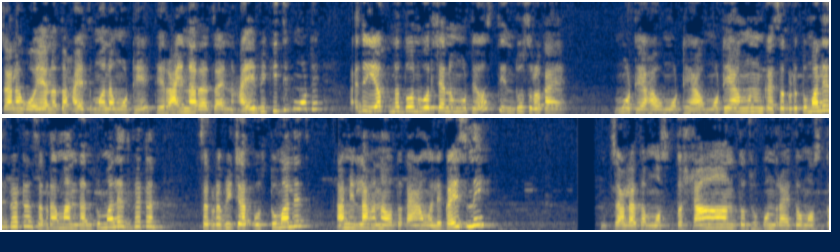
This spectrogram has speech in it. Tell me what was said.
चला हो, वयानं तर आहेत म्हणा मोठे. ते राहणारच आहे ना. आहे बी किती मोठे. अरे एक ना दोन वर्षानं मोठे असतील दुसरं काय? मोठे आहो मोठे आहो मोठे आहो म्हणून काय सगळं तुम्हालाच भेटन? सगळं मानधन तुम्हालाच भेटन? सगळं विचारपूस तुम्हालाच? आम्ही लहान आहोत काय आम्हाला काहीच नाही. चला तर मस्त शांत झोपून राहतो मस्त.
